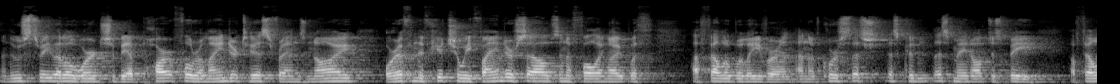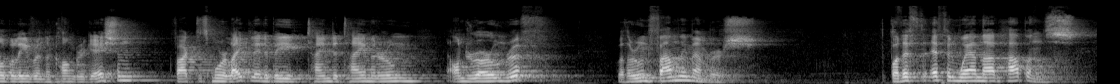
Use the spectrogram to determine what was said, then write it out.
And those three little words should be a powerful reminder to us, friends, now or if in the future we find ourselves in a falling out with a fellow believer. And, and of course, this, this, couldn't, this may not just be a fellow believer in the congregation. In fact, it's more likely to be time to time in our own, under our own roof with our own family members. But if, if and when that happens,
